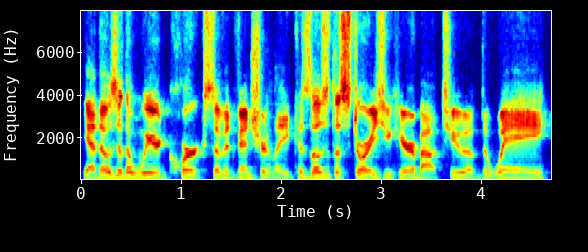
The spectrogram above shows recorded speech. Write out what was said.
yeah, those are the weird quirks of Adventure League because those are the stories you hear about too of the way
